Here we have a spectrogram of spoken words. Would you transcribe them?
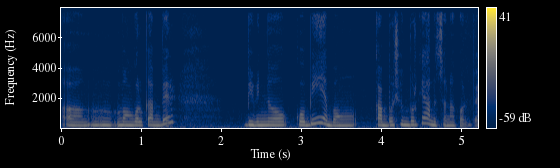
আহ, উম, মঙ্গল কাব্যের বিভিন্ন কবি এবং কাব্য সম্পর্কে আলোচনা করবে।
